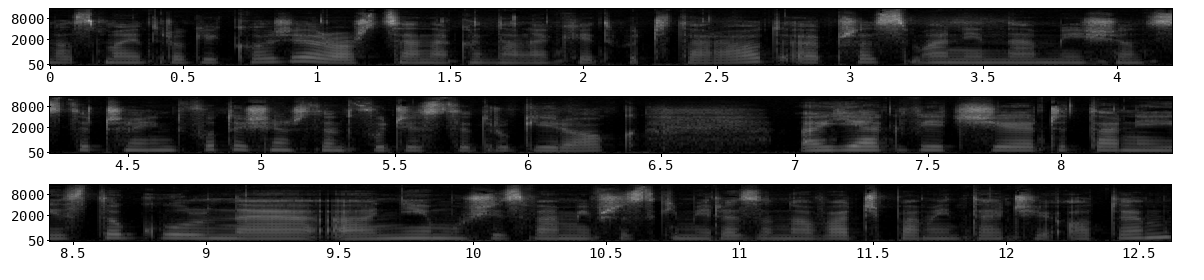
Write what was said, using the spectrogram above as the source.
Was, moje drogie kozie, rożce na kanale Kate Witch Tarot. E, Przesłanie na miesiąc styczeń 2022 rok. E, Jak wiecie, czytanie jest ogólne, e, nie musi z Wami wszystkimi rezonować, pamiętajcie o tym.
